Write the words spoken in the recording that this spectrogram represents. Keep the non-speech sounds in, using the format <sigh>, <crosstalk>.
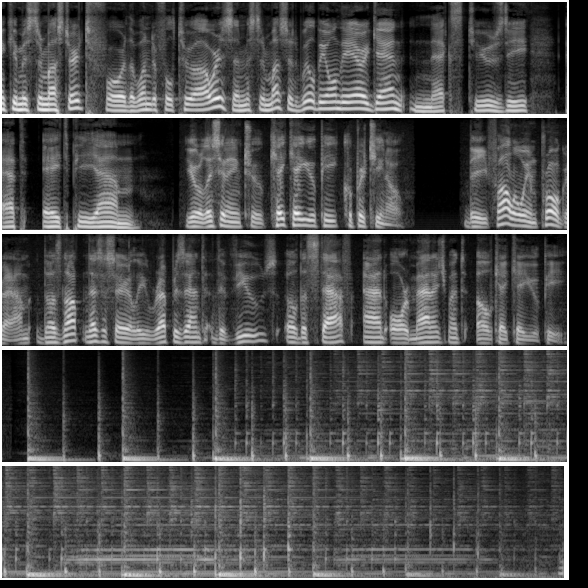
Thank you, Mr. Mustard, for the wonderful two hours. And Mr. Mustard will be on the air again next Tuesday at 8 p.m. You're listening to KKUP Cupertino. The following program does not necessarily represent the views of the staff and or management of KKUP.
